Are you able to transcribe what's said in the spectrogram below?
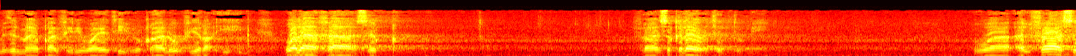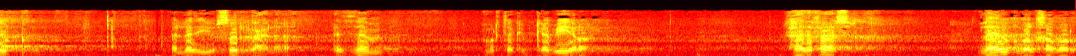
مثل ما يقال في روايته يقال في رأيه. ولا فاسق. فاسق لا يعتد به. والفاسق الذي يصر على الذنب مرتكب كبيرة. هذا فاسق. لا يقبل خبر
